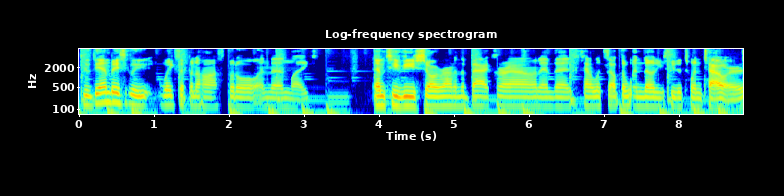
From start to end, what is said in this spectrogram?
because Dan basically wakes up in a hospital, and then like MTV show around in the background, and then he kind of looks out the window and you see the twin towers.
